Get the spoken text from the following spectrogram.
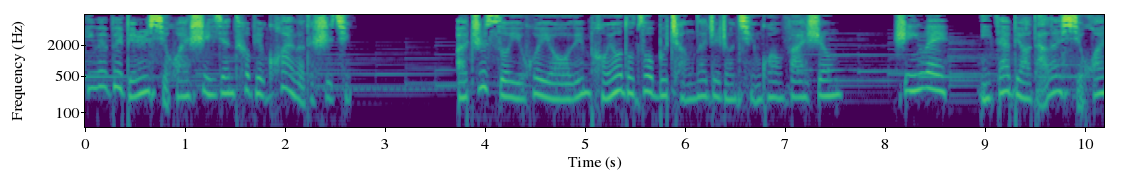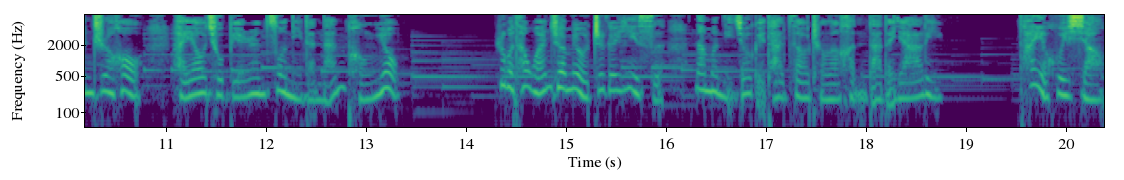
因为被别人喜欢是一件特别快乐的事情。而之所以会有连朋友都做不成的这种情况发生，是因为你在表达了喜欢之后，还要求别人做你的男朋友。如果他完全没有这个意思，那么你就给他造成了很大的压力，他也会想。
